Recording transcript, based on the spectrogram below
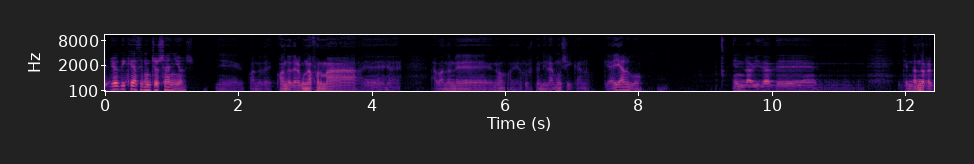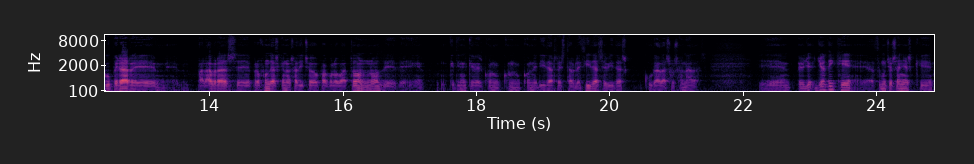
yo, dije hace muchos años eh, cuando de, cuando de alguna forma eh, abandoné no eh, suspendí la música no que hay algo en la vida de intentando recuperar eh, palabras eh, profundas que nos ha dicho Paco Lobatón, ¿no? De, que tienen que ver con, heridas restablecidas, heridas curadas o sanadas. Pero yo, yo, dije hace muchos años que,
